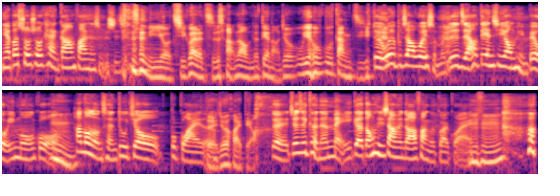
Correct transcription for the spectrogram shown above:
你要不要说说看，刚刚发生什么事情？就 是你有奇怪的磁场，让我们的电脑就无缘无故宕机。对，我也不知道为什么，就是只要电器用品被我一摸过，嗯，它某种程度就不乖了，对，就会坏掉。对，就是可能每一个东西上面都要放个乖乖。嗯哼，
